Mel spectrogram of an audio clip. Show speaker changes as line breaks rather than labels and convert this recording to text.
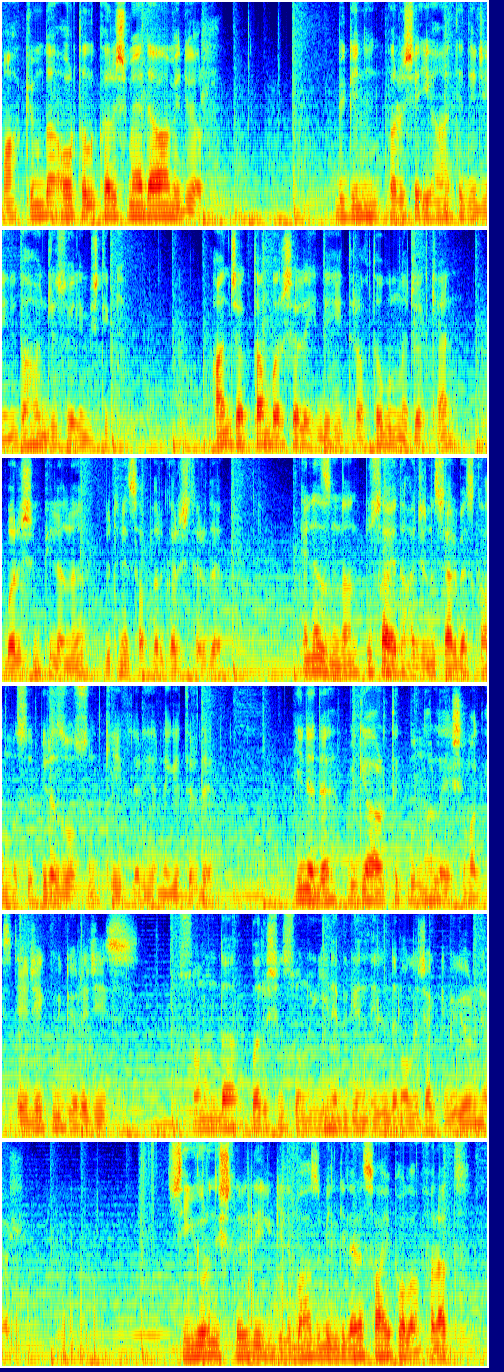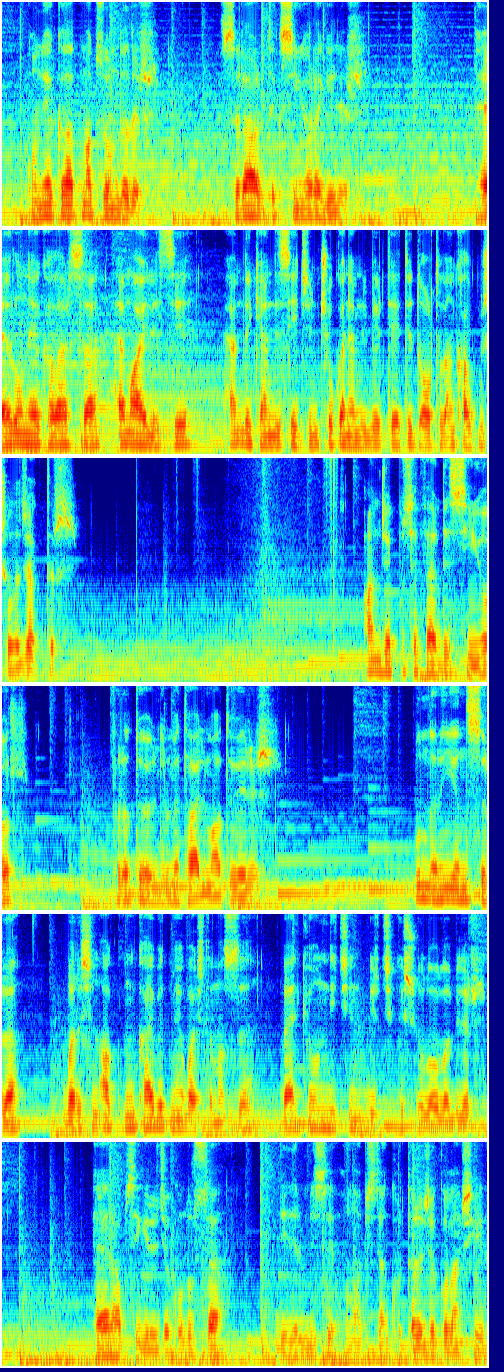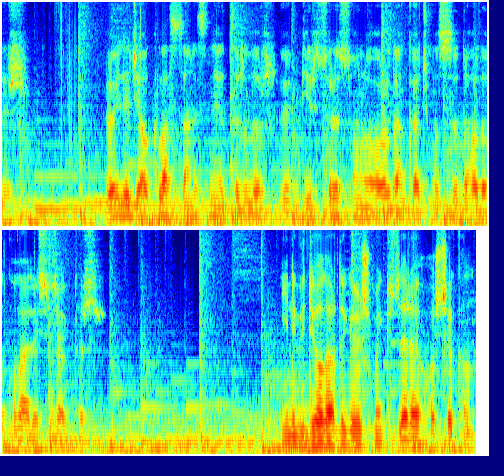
Mahkumda ortalık karışmaya devam ediyor. Büge'nin Barış'a ihanet edeceğini daha önce söylemiştik. Ancak tam Barış aleyhinde itirafta bulunacakken Barış'ın planı bütün hesapları karıştırdı. En azından bu sayede hacının serbest kalması biraz olsun keyifleri yerine getirdi. Yine de Büge artık bunlarla yaşamak isteyecek mi göreceğiz. Sonunda Barış'ın sonu yine Büge'nin elinden olacak gibi görünüyor. Sinyor'un işleriyle ilgili bazı bilgilere sahip olan Fırat, onu yakalatmak zorundadır. Sıra artık Sinyor'a gelir. Eğer onu yakalarsa hem ailesi hem de kendisi için çok önemli bir tehdit ortadan kalkmış olacaktır. Ancak bu sefer de Sinyor, Fırat'ı öldürme talimatı verir. Bunların yanı sıra Barış'ın aklını kaybetmeye başlaması belki onun için bir çıkış yolu olabilir. Eğer hapse girecek olursa delirmesi onu hapisten kurtaracak olan şeydir. Böylece akıl hastanesine yatırılır ve bir süre sonra oradan kaçması daha da kolaylaşacaktır. Yeni videolarda görüşmek üzere, hoşçakalın.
